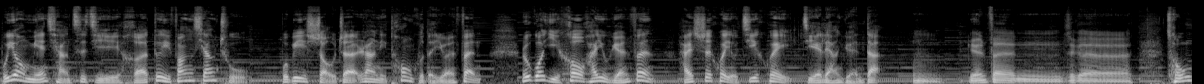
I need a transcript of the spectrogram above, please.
不用勉强自己和对方相处，不必守着让你痛苦的缘分。如果以后还有缘分，还是会有机会结良缘的。嗯。缘分，这个从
